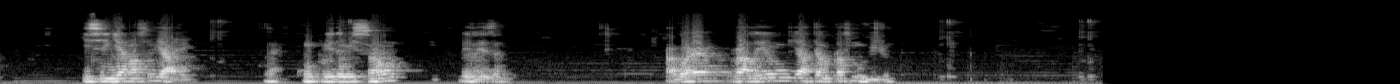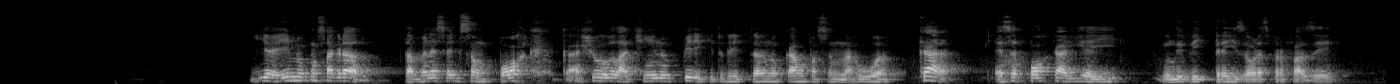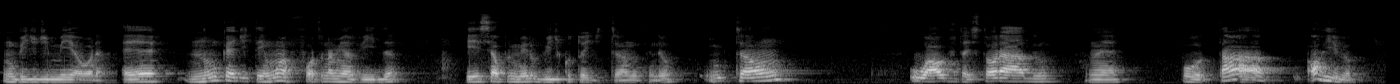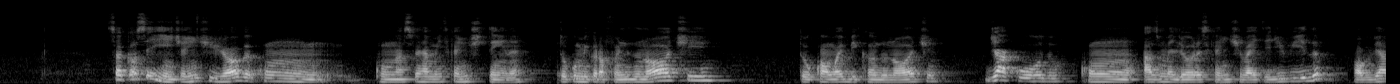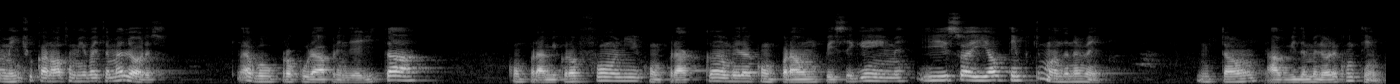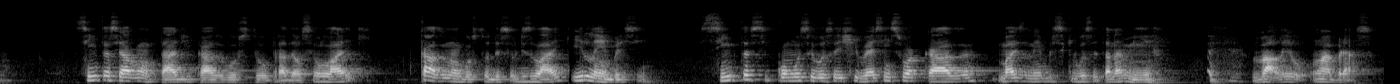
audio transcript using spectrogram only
e seguir a nossa viagem. Né? Concluída a missão, beleza. Agora, valeu e até o próximo vídeo. E aí, meu consagrado? Tá vendo essa edição porca? Cachorro latindo, periquito gritando, carro passando na rua. Cara, essa porcaria aí, eu levei 3 horas pra fazer um vídeo de meia hora. É, nunca editei uma foto na minha vida. Esse é o primeiro vídeo que eu tô editando, entendeu? Então, o áudio tá estourado, né? Pô, tá horrível. Só que é o seguinte, a gente joga com, com as ferramentas que a gente tem, né? Tô com o microfone do Note, tô com a webcam do Note. De acordo com as melhoras que a gente vai ter de vida, obviamente o canal também vai ter melhoras. Eu vou procurar aprender a editar, comprar microfone, comprar câmera, comprar um PC gamer. E isso aí é o tempo que manda, né, velho? Então, a vida melhora com o tempo. Sinta-se à vontade, caso gostou, para dar o seu like. Caso não gostou, dê seu dislike. E lembre-se, sinta-se como se você estivesse em sua casa, mas lembre-se que você está na minha. Valeu, um abraço.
